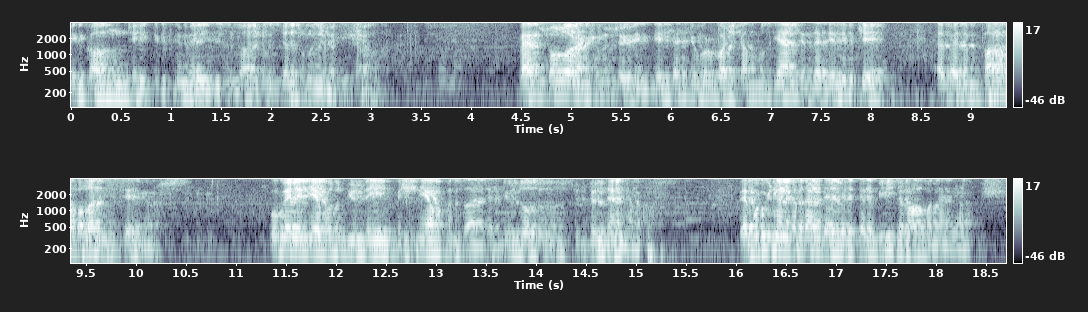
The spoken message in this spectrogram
bir kanun teklifini meclisimize açılınca sunacak inşallah. Ben son olarak şunu söyleyeyim. Geçen Cumhurbaşkanımız geldiğinde dedim ki efendim para falan istemiyoruz. Bu belediye bunun yüzde yetmişini yapmış zaten. Yüzde otuzunu dünden yapar. Ve bugüne kadar devletten bir lira almadan yapmış.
